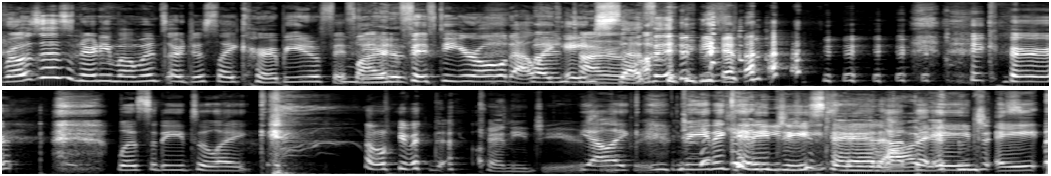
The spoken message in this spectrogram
Rosa's nerdy moments are just like her being a 50, My- 50 year old at like age seven. yeah. like her listening to like I don't even know. Kenny G. Or Yeah, like being a Kenny G G stan at the age eight.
